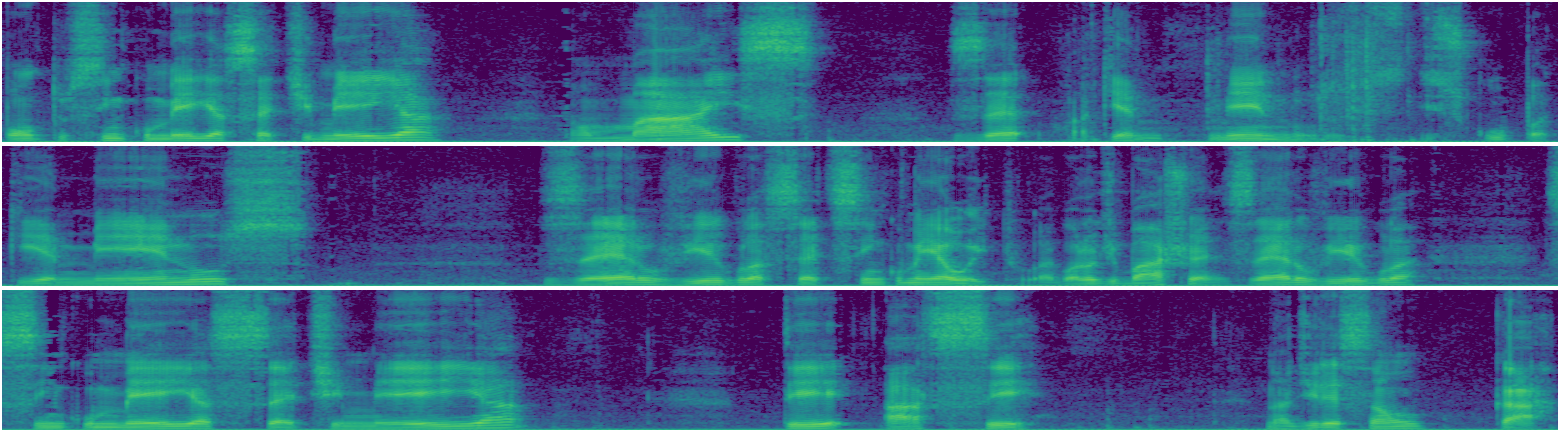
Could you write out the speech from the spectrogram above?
0.5676, então mais, zero, aqui é menos, desculpa, aqui é menos 0,7568 agora o de baixo é 0,5676 TAC na direção K.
